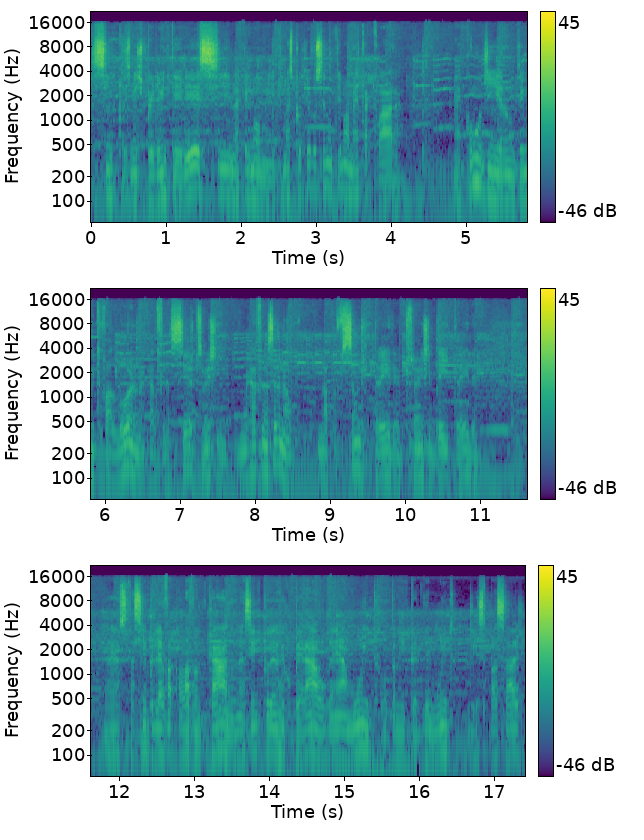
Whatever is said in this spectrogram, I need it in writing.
simplesmente perdeu interesse naquele momento, mas porque você não tem uma meta clara. Né? Como o dinheiro não tem muito valor no mercado financeiro, principalmente no mercado financeiro não, na profissão de trader, principalmente day trader, né? você está sempre alavancado, né? sempre podendo recuperar ou ganhar muito, ou também perder muito, diga-se passagem.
